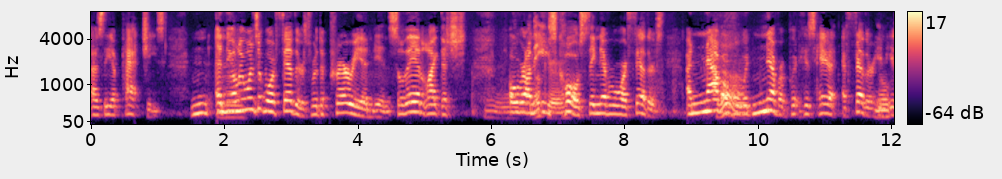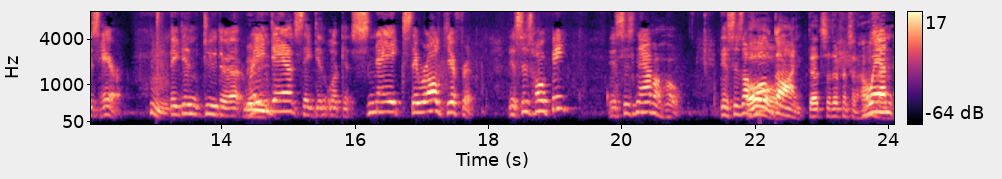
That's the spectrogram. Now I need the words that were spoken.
as the Apaches. And Mm-hmm. the only ones that wore feathers were the prairie Indians. So they didn't like the sh- over on the East. Coast. They never wore feathers. A Navajo Yeah. would never put his hair a feather in Nope. his hair. They didn't do the Maybe- rain dance. They didn't look at snakes. They were all different. This is Hopi. This is Navajo. This is a Oh, Hogan. That's the difference in housing. When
